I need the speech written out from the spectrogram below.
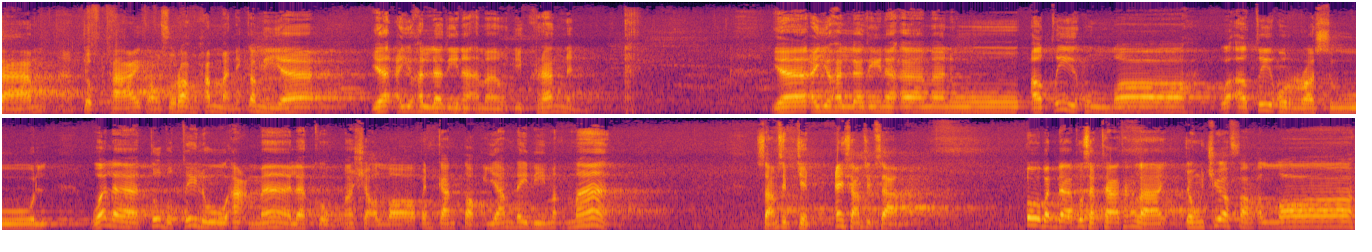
33 จบท้ายของสุรามุฮัมมัดนี่ก็มียะยะอายุฮัลลดีนอามาอีกครั้งหนึ่ง يا أيها الذين آمنوا أطيعوا الله وأطيعوا الرسول วะลาตุบติลูอามาละกุมมาชาอัลลอฮ์เป็นการตอกย้ำได้ดีมากๆ37ไอ้33 โอ้บรรดาผู้ศรัทธาทั้งหลาย จงเชื่อฟังอัลลอฮ์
